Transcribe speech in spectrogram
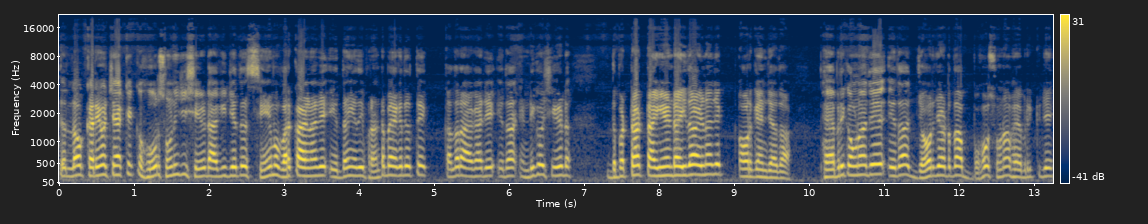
ਤੇ ਲਓ, ਕਰਿਓ ਚੈੱਕ ਇੱਕ ਹੋਰ ਸੋਹਣੀ ਜੀ ਸ਼ੇਡ ਆ ਗਈ, ਜੇ ਤੇ ਸੇਮ ਵਰਕ ਆ ਜਾਣਾ, ਜੇ ਇਦਾਂ ਹੀ ਇਹਦੀ ਫਰੰਟ ਬੈਕ ਦੇ ਉੱਤੇ ਕਲਰ ਆ ਗਿਆ, ਜੇ ਇਹਦਾ indigo shade dupatta tie and dye ਦਾ ਇਹਨਾਂ ਜੇ ਔਰਗੈਂਜਾ ਦਾ। ਫੈਬਰਿਕ ਆਉਣਾ, ਜੇ ਇਹਦਾ ਜਾਰਜਟ ਦਾ, ਬਹੁਤ ਸੋਹਣਾ ਫੈਬਰਿਕ ਜੇ।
